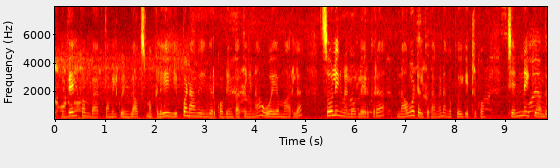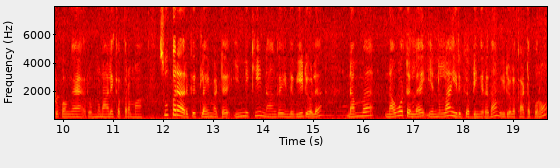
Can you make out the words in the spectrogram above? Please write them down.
Welcome back Tamil queen blogs மக்களே. இப்போ நாங்கள் எங்கே இருக்கோம் அப்படின்னு பார்த்தீங்கன்னா ஓஎம்ஆரில் சோழிங்கநல்லூரில் இருக்கிற நவோட்டலுக்கு தாங்க நாங்கள் போய்கிட்டு இருக்கோம். சென்னைக்கு வந்திருக்கோங்க. ரொம்ப நாளைக்கு அப்புறமா. சூப்பராக இருக்குது கிளைமேட்டு இன்றைக்கி நாங்கள் இந்த வீடியோவில் நம்ம நவோட்டலில் என்னெல்லாம் இருக்குது அப்படிங்கிறதான் வீடியோவில் காட்ட போகிறோம்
